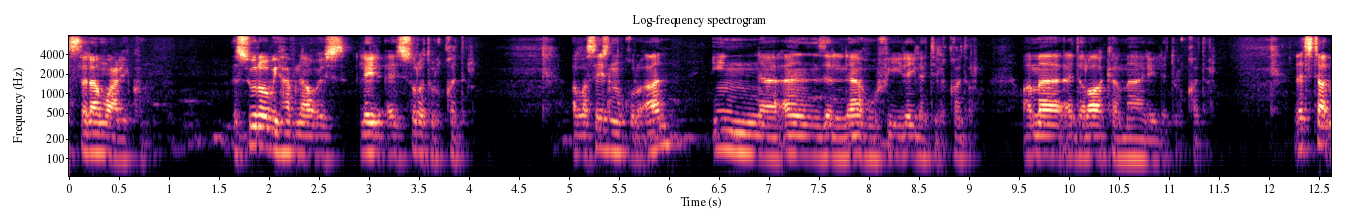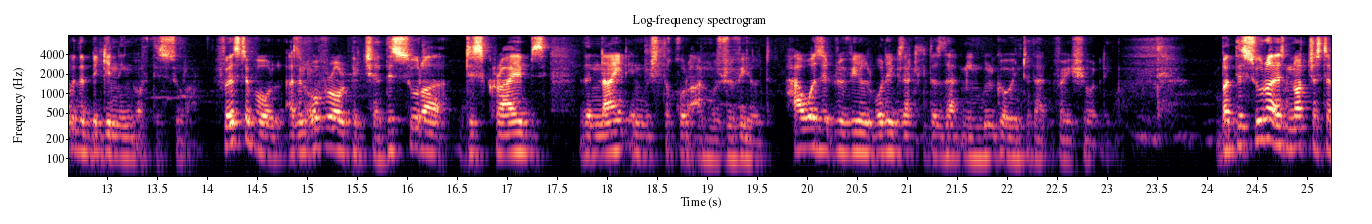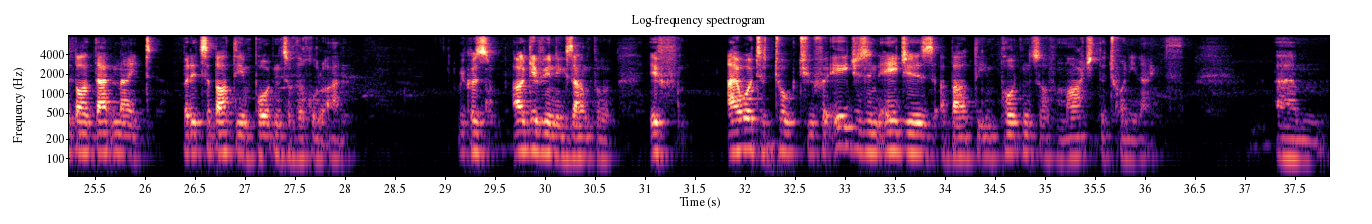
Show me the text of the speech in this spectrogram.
Assalamu alaikum. The surah we have now is, Layl- is Surah Al-Qadr. Allah says in the Quran, إِنَّا أَنزَلْنَاهُ فِي لَيْلَةِ الْقَدْرِ وَمَا أَدْرَاكَ مَا لَيْلَةُ الْقَدْرِ Let's start with the beginning of this surah. First of all, as an overall picture, this surah describes the night in which the Quran was revealed. How was it revealed? What exactly does that mean? We'll go into that very shortly. But this surah is not just about that night, but it's about the importance of the Quran. Because I'll give you an example. If I were to talk to you for ages and ages about the importance of March the 29th, um,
